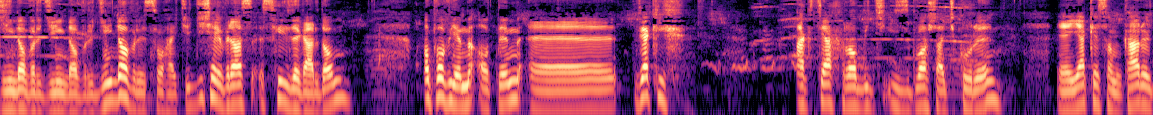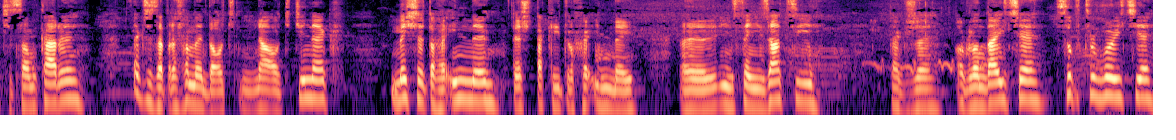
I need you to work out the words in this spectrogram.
Dzień dobry, dzień dobry, dzień dobry. Słuchajcie, dzisiaj wraz z Hildegardą opowiemy o tym, e, w jakich akcjach robić i zgłaszać kury, e, jakie są kary, czy są kary. Także zapraszamy do, na odcinek. Myślę trochę inny, też takiej trochę innej e, inscenizacji. Także oglądajcie, subskrybujcie,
